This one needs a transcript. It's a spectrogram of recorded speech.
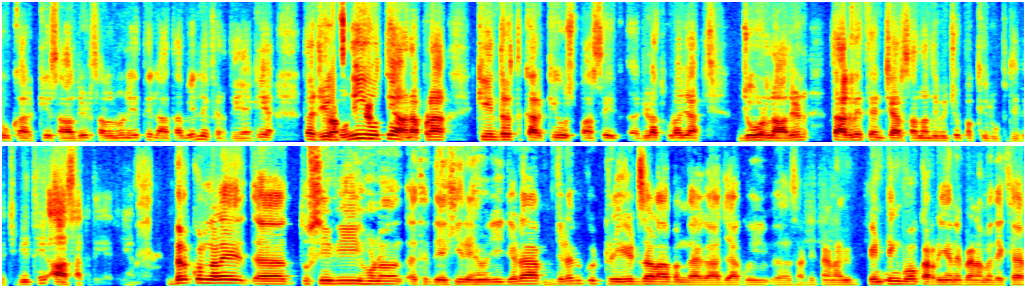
2 ਕਰਕੇ ਸਾਲ ਡੇਢ ਸਾਲ ਉਹਨਾਂ ਨੇ ਤੇ ਲਾਤਾ ਵਿਹਲੇ ਫਿਰਦੇ ਹੈਗੇ ਆ। ਤਾਂ ਜੇ ਹੁਣੇ ਹੀ ਉਹ ਧਿਆਨ ਆਪਣਾ ਕੇਂਦਰਿਤ ਕਰਕੇ ਉਸ ਪਾਸੇ ਜਿਹੜਾ ਥੋੜਾ ਜਿਹਾ ਜ਼ੋਰ ਲਾ ਦੇਣ ਤਾਂ ਅਗਲੇ 3-4 ਸਾਲਾਂ ਦੇ ਵਿੱਚ ਉਹ ਪੱਕੇ ਰੂਪ ਦੇ ਵਿੱਚ ਵੀ ਇੱਥੇ ਆ ਸਕਦੇ ਆ ਜੀ ਬਿਲਕੁਲ ਨਾਲੇ ਤੁਸੀਂ ਵੀ ਹੁਣ ਇੱਥੇ ਦੇਖ ਹੀ ਰਹੇ ਹੋ ਜੀ ਜਿਹੜਾ ਜਿਹੜਾ ਵੀ ਕੋਈ ਟ੍ਰੇਡਸ ਵਾਲਾ ਬੰਦਾ ਹੈਗਾ ਜਾਂ ਕੋਈ ਸਾਡੇ ਭੈਣਾਂ ਵੀ ਪੇਂਟਿੰਗ ਬਹੁਤ ਕਰ ਰਹੀਆਂ ਨੇ ਭੈਣਾਂ ਮੈਂ ਦੇਖਿਆ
